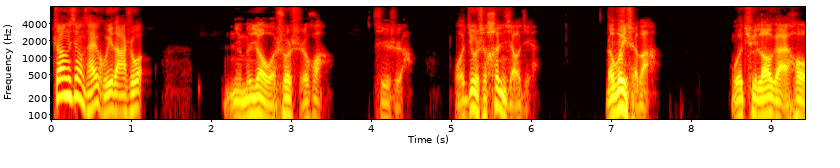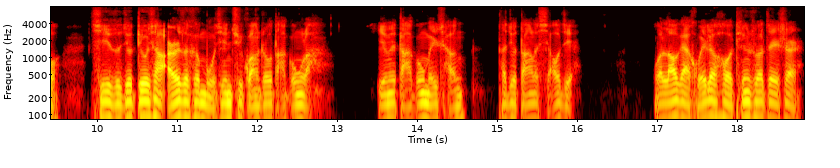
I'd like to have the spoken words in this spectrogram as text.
张向才回答说：“你们要我说实话，其实啊，我就是恨小姐。那为什么？我去劳改后，妻子就丢下儿子和母亲去广州打工了，因为打工没成，她就当了小姐。我劳改回来后，听说这事儿，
